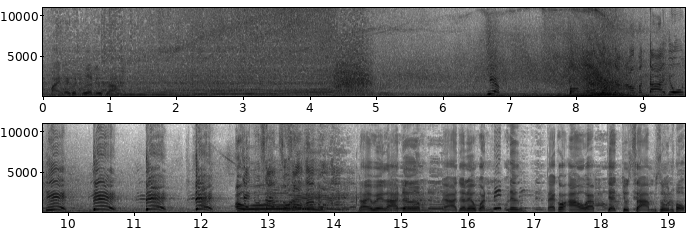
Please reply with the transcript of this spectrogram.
ทย์ใหม่ให้เพื่อนๆหรือเปล่าเยี่ยม บอกแล้วผมจะเอามันได้อยู่ดีดีดีดีเจ็ดจุดสามศูนย์หกครับได้เวลาเดิม แต่อาจจะเร็วกว่านิดนึง แต่ก็เอาครับ 7.306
